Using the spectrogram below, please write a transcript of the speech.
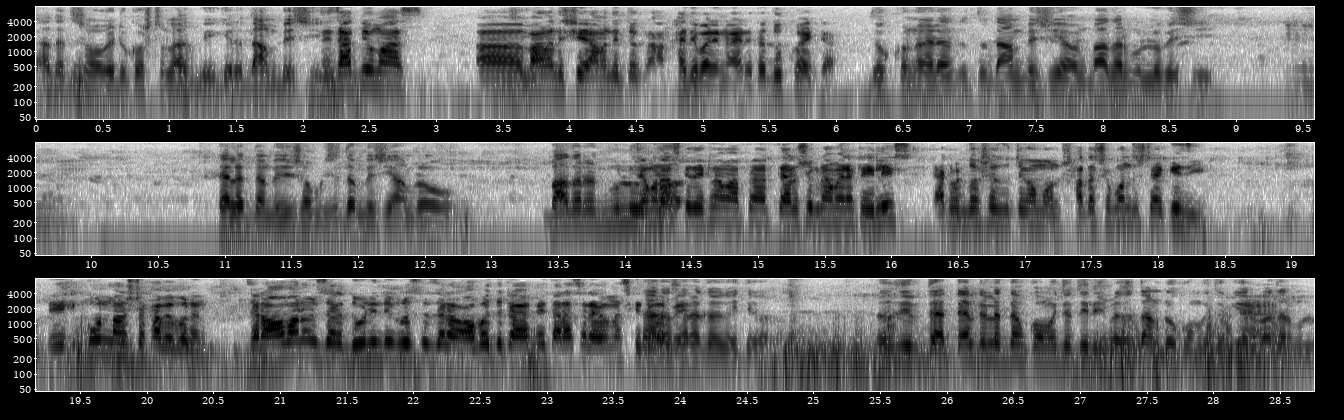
তাদের তো সবাই একটু কষ্ট লাগবে এর দাম বেশি। যে জাতীয় মাছ বাংলাদেশে আমাদের তো খাইতে পারি না এটা তো দুঃখ একটা। দুঃখ না এটা তো দাম বেশি এখন বাজার মূল্য বেশি। তেলের দাম বেশি সব কিছুর দাম বেশি আমরাও বাজারের মূল্য যেমন আজকে দেখলাম আপনার তেরোশো গ্রামের একটা ইলিশ এক লাখ দশ হাজার টাকা মন সাতাশশো পঞ্চাশ টাকা কেজি। কোন মানুষটা খাবে বলেন? যারা অমানুষ যারা দুর্নীতিগ্রস্ত যারা অবৈধ টাকা খায় তারা ছাড়া মাছ খেতে তারা ছাড়া কেউ খাইতে পারবে যদি তেল তেলের দাম কমাইতো তিরিশ মাসের দামটাও কমাইতো কি এর বাজার মূল্য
